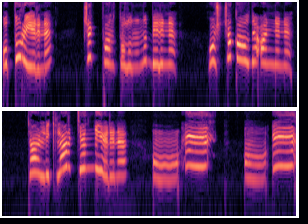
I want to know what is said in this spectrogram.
otur yerine çek pantolonunu beline hoşça kal de annene terlikler kendi yerine o Aa, ee,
